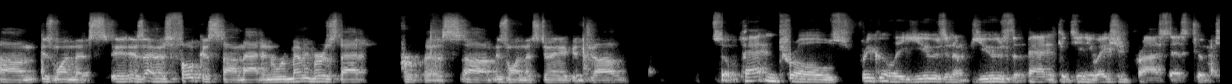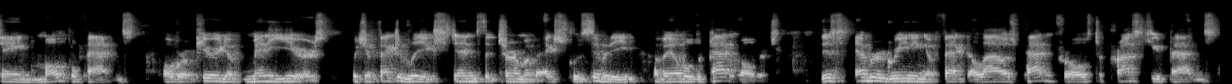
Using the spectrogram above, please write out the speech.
um, is one that's is, is focused on that and remembers that purpose um, is one that's doing a good job. So, patent trolls frequently use and abuse the patent continuation process to obtain multiple patents over a period of many years which effectively extends the term of exclusivity available to patent holders. This evergreening effect allows patent trolls to prosecute patents,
